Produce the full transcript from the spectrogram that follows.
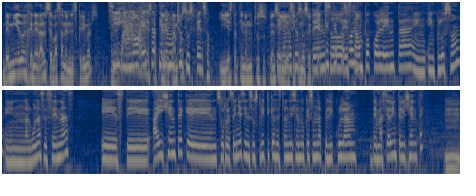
de miedo en general se basan en screamers. Sí, Eh, y no, ¡guau! esta tiene mucho suspenso. Y esta tiene mucho suspenso Tiene y así mucho como que ¿qué- qué- qué suspenso, pasó está ahí? un poco lenta, en- incluso en algunas escenas. Este, hay gente que en sus reseñas y en sus críticas están diciendo que es una película demasiado inteligente Mm,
